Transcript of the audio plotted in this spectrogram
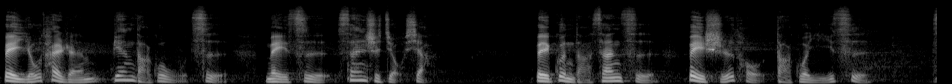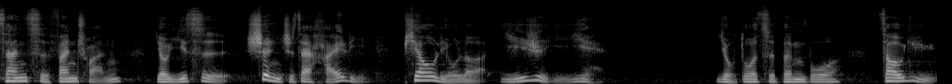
被犹太人鞭打过五次，每次三十九下。被棍打三次，被石头打过一次，三次翻船，有一次甚至在海里漂流了一日一夜。有多次奔波，遭遇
